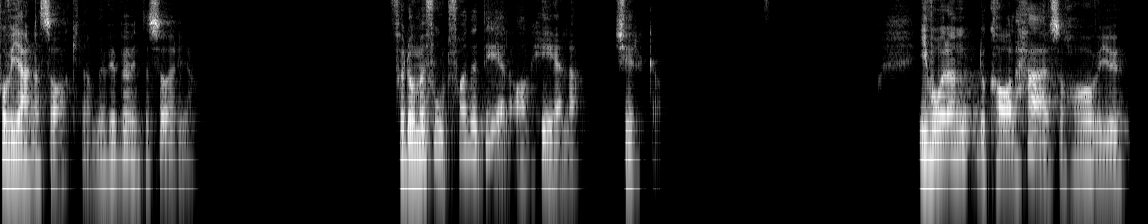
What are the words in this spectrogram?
får vi gärna sakna, men vi behöver inte sörja. För de är fortfarande del av hela kyrkan. I vår lokal här så har vi ju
